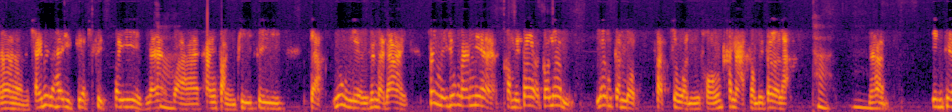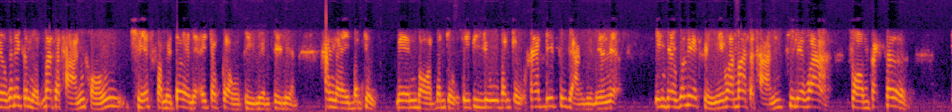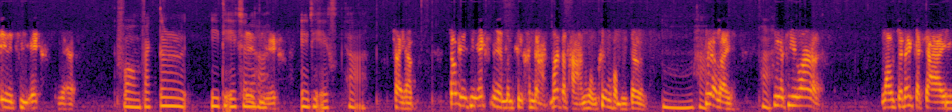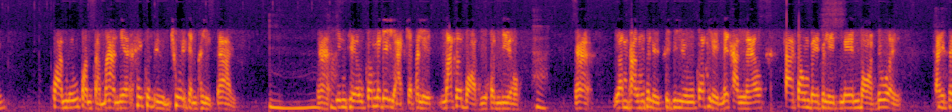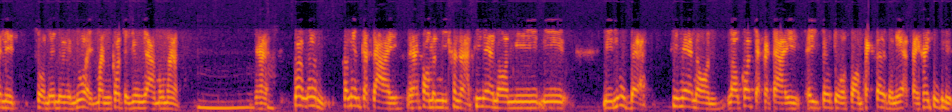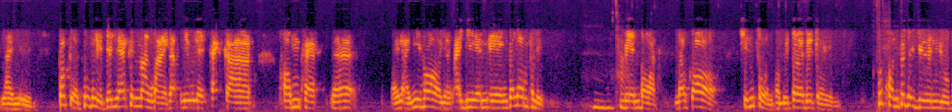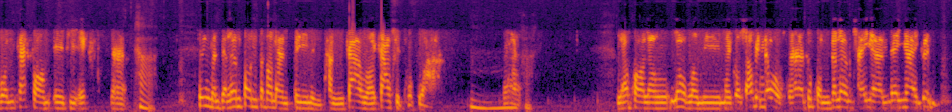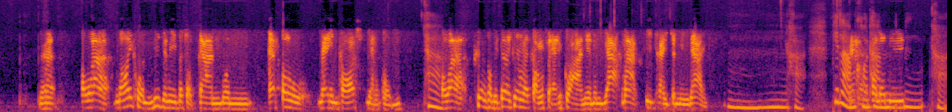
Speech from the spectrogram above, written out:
อ่าใช้เวลาอีกเกือบสิบปีนะกว่าทางฝั่ง PC จะรุ่งเรืองขึ้นมาได้ ซึ่งในยุคนั้นเนี่ย คอมพิวเตอร์ก็เริ่มเริ่มกำหนดสัดส่วนของขนาดคอมพิวเตอร์ละนะครับอินเทลก็ได้กำหนดมาตรฐานของเคสคอมพิวเตอร์เนี่ยไอ้เจ้ากล่องสี่เหลี่ยมสี่เหลี่ยม ข้างในบรรจุเมนบอร์ดบรรจุ CPU บรรจุฮาร์ดดิสก์ทุกอย่างอยู่ในนั้นเนี่ยอินเทลก็เรียกสิ่งนี้ว่ามาตรฐานที่เรียกว่า form factor ATX นะฮะ form factor ATX ใช่ไหมคะ ATX ค่ะ ใช่ครับ เจ้า ATX เนี่ยมันคือขนาดมาตรฐานของเครื่องคอมพิวเตอร์เพื่ออะไร เพื่อที่ว่าเราจะได้กระจายความรู้ความสามารถเนี่ย ให้คนอื่นช่วยกันผลิตได้นะอินเทลก็ไม่ได้อยากจะผลิตมาเธอร์บอร์ดอยู่คนเดียวนะลำพังผลิต CPU ก็ผลิตไม่ทันแล้ว ถ้าต้องไปผลิตเมนบอร์ดด้วย ไปผลิตส่วนอื่นๆด้วย มันก็จะยุ่งยากมากๆนะ ก็เริ่มก็เริ่มกระจายนะพอมันมีขนาดที่แน่นอนมีมีมีรูปแบบที่แน่นอน เราก็จะกระจายไอ้เจ้าตัว form factor ตัวนี้ไปให้ผู้ผลิตรายอื่น ก็เกิดผู้ผลิตเยอะแยะขึ้นมากมายครับ Hewlett-Packard Compaq นะฮะหลายๆยี่ห้ออย่าง IBM เองก็เริ่มผลิตเมนบอร์ด แล้วก็ชิ้นส่วนคอมพิวเตอร์ด้วยตัวเอง ทุกคนก็จะยืนอยู่บนแพลตฟอร์ม ATX นะฮะ ซึ่งมันจะเริ่มต้นสักประมาณปีหนึ่งพันเก้าร้อยเก้าสิบกว่านะฮะแล้วพอเราโลกเรามี Microsoft Windows นะฮะทุกคนก็เริ่มใช้งานได้ง่ายขึ้นนะฮะเพราะว่าน้อยคนที่จะมีประสบการณ์บน Apple Macintosh อย่างผม เพราะว่าเครื่องคอมพิวเตอร์เครื่องละสองแสนกว่าเนี่ยมันยากมากที่ใครจะมีได้ อืมค่ะ พี่หลามขอถามนึงค่ะ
